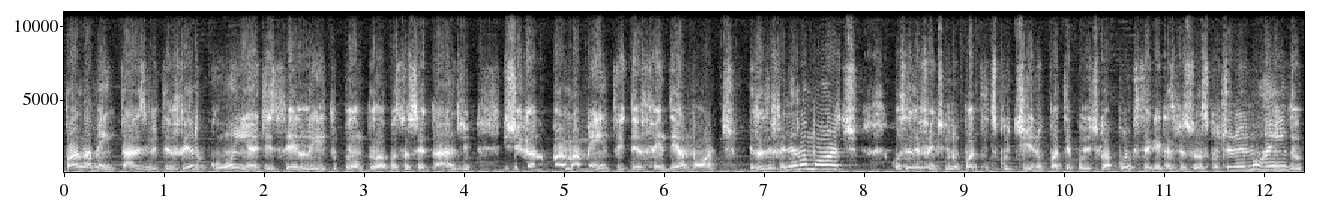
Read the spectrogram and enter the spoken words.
parlamentares devem ter vergonha de ser eleito pela, pela sociedade e chegar no parlamento e defender a morte. Eles estão defendendo a morte. Quando você defende que não pode discutir, não pode ter política pública, você quer que as pessoas continuem morrendo.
